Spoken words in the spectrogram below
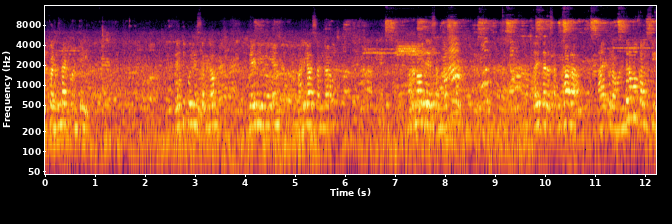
ఇక్కడ ఉన్నటువంటి రైతు కూలీ సంఘం ట్రేడ్ యూనియన్ మహిళా సంఘం అరుణోదయ సంఘం తదితర సంఘాల నాయకులు అందరము కలిసి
